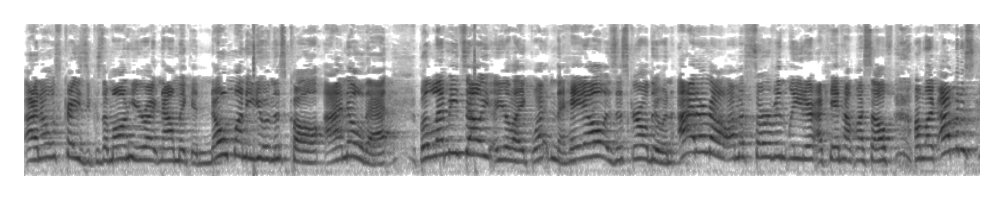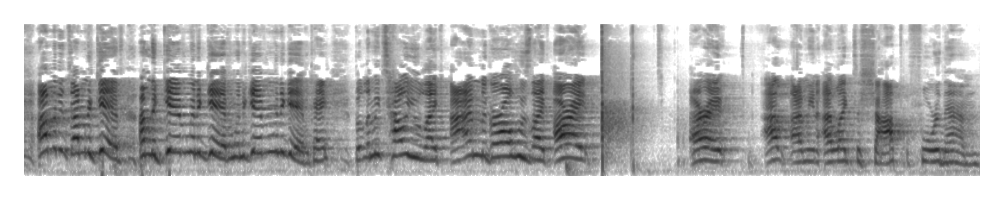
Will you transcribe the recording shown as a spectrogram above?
I know it's crazy because I'm on here right now making no money doing this call. I know that. But let me tell you, you're like, what in the hell is this girl doing? I don't know. I'm a servant leader. I can't help myself. I'm like, I'm gonna, I'm gonna, I'm gonna give. I'm gonna give. I'm gonna give. I'm gonna give. I'm gonna give. Okay. But let me tell you, like, I'm the girl who's like, all right, all right, I, I mean, I like to shop for them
